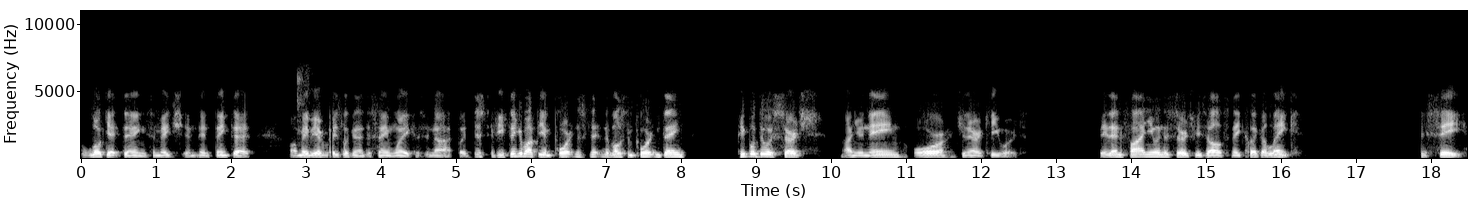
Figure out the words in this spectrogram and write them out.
look at things and make sh- and, and think that oh maybe everybody's looking at it the same way because they're not. But just if you think about the importance, the most important thing, people do a search on your name or generic keywords. They then find you in the search results and they click a link to see,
